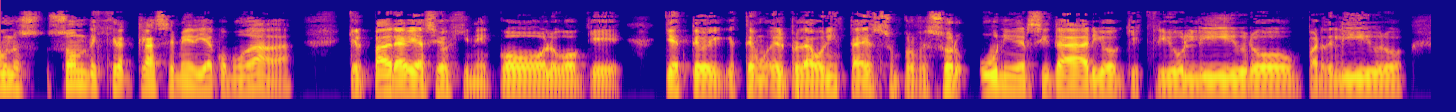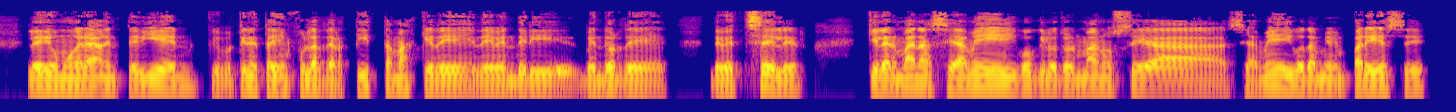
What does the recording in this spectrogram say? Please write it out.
unos son de clase media acomodada, que el padre había sido ginecólogo, que, que este, este, el protagonista es un profesor universitario que escribió un libro, un par de libros, le dio moderadamente bien, que tiene esta ínfulas de artista más que de, de vender y, vendedor de, de bestseller, que la hermana sea médico, que el otro hermano sea, sea médico también parece,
